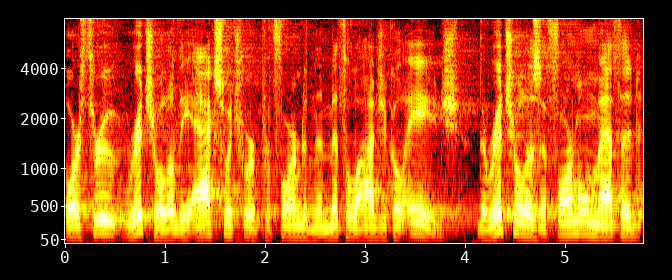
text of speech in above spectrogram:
or through ritual of the acts which were performed in the mythological age. The ritual is a formal method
